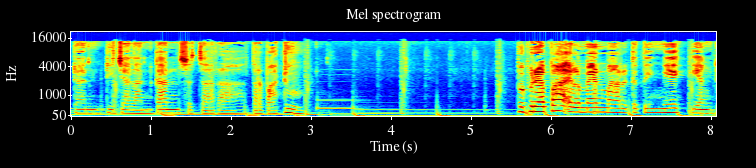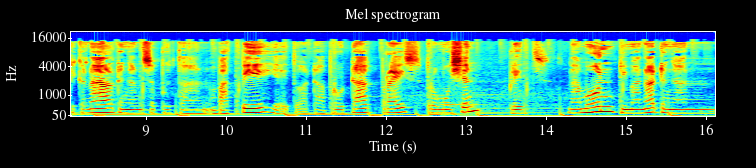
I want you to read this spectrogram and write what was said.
dan dijalankan secara terpadu. Beberapa elemen marketing mix yang dikenal dengan sebutan 4P yaitu ada product, price, promotion, place. Namun di mana dengan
